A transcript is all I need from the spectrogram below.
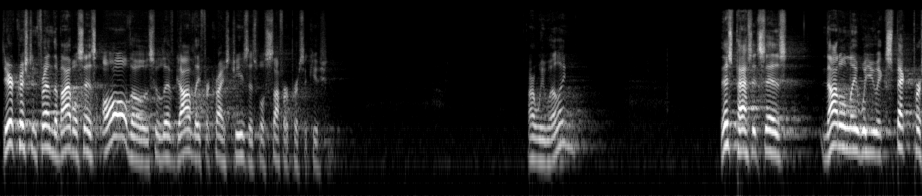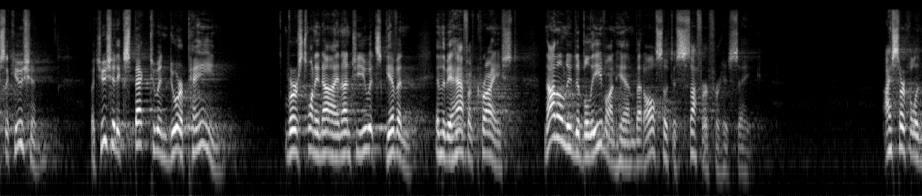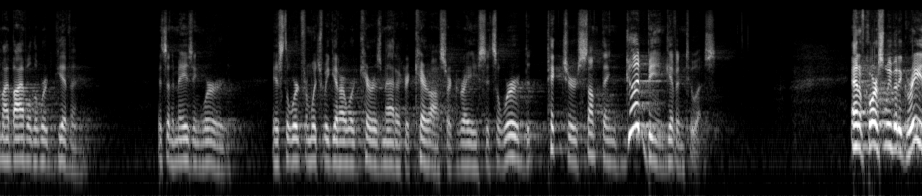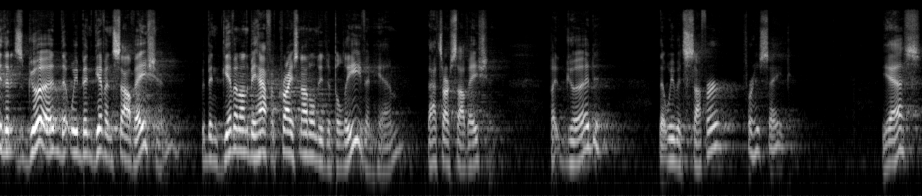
Dear Christian friend, the Bible says all those who live godly for Christ Jesus will suffer persecution. Are we willing? This passage says not only will you expect persecution, but you should expect to endure pain. Verse 29 Unto you it's given in the behalf of Christ, not only to believe on him, but also to suffer for his sake. I circle in my Bible the word given. It's an amazing word. It's the word from which we get our word charismatic or charis or grace. It's a word that pictures something good being given to us. And of course, we would agree that it's good that we've been given salvation. We've been given on behalf of Christ not only to believe in Him, that's our salvation, but good that we would suffer for His sake. Yes,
